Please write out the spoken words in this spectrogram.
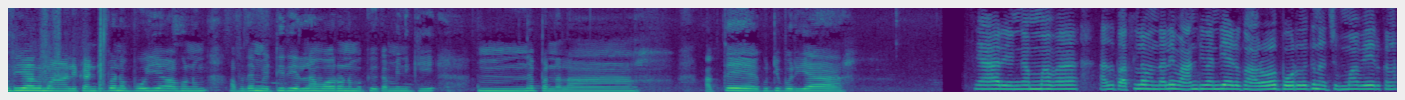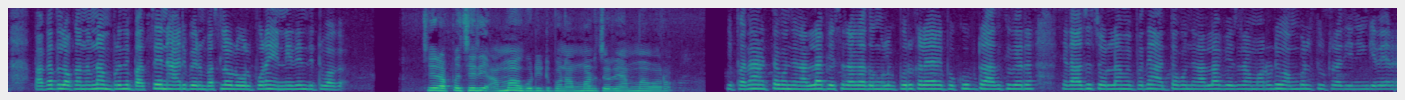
முடியாதும்மா. நாளைக்கு கண்டிப்பாக நான் போயே ஆகணும். அப்போ தான் மெட்டீரியல்லாம் வரும் நமக்கு கம்பெனிக்கு என்ன பண்ணலாம்? அத்தையை குட்டி போறியா? யார் எங்கள் அம்மாவை? அது பஸ்ஸில் வந்தாலே வாந்தி வாந்தியாக இருக்கும். அவரோட போகிறதுக்கு நான் சும்மாவே இருக்கணும் பக்கத்தில் உட்காந்தோம்னா அப்படி பஸ்ஸே நாரி போயிடும் பஸ்ஸில் உள்ள பூரா என்னையே தான் திட்டுவாங்க. சரி அப்போ சரி. அம்மாவை கூட்டிகிட்டு போனேன் அம்மாட்ட சொல்கிறேன் அம்மா வரும். இப்பதான் அத்தை கொஞ்சம் நல்லா பேசுறாங்க. அது உங்களுக்கு பொறுக்கல இப்போ கூப்பிட்டு அதுக்கு வேற ஏதாச்சும் சொல்லாம இப்பதான் அத்தை கொஞ்சம் நல்லா பேசுறாங்க மறுபடியும் வம்பழுத்து விட்றாதீங்க நீங்க வேற.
